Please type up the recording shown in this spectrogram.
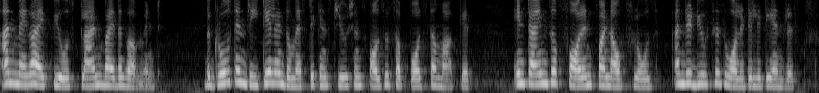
and mega IPOs planned by the government the growth in retail and domestic institutions also supports the markets in times of foreign fund outflows and reduces volatility and risks.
